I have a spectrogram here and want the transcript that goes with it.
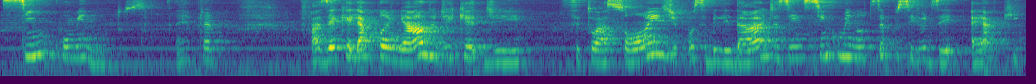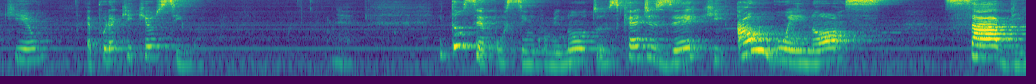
cinco minutos né, para fazer aquele apanhado de, de situações, de possibilidades e em cinco minutos é possível dizer é aqui que eu, é por aqui que eu sigo. Né? Então, se é por cinco minutos, quer dizer que algo em nós sabe,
